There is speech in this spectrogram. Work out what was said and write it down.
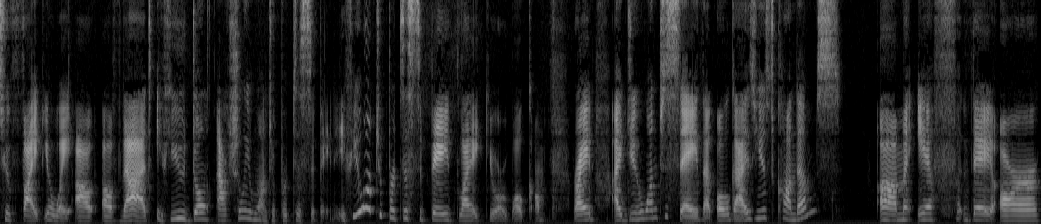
to fight your way out of that if you don't actually want to participate. If you want to participate, like you're welcome, right? I do want to say that all guys used condoms. Um, if they are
